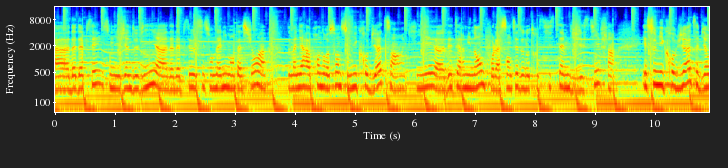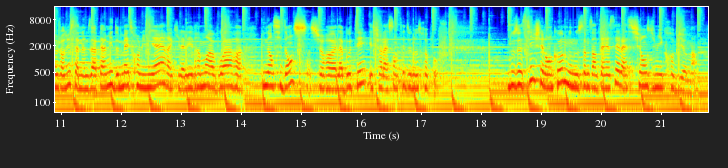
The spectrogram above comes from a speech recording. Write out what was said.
euh, d'adapter son hygiène de vie, d'adapter aussi son alimentation, de manière à prendre soin de son microbiote, hein, qui est déterminant pour la santé de notre système digestif. Et ce microbiote, eh bien aujourd'hui, ça nous a permis de mettre en lumière qu'il allait vraiment avoir une incidence sur la beauté et sur la santé de notre peau. Nous aussi, chez Lancôme, nous nous sommes intéressés à la science du microbiome.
